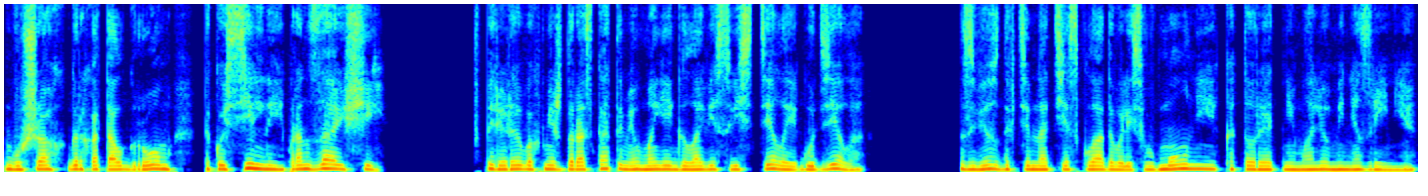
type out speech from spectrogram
В ушах грохотал гром, такой сильный и пронзающий. В перерывах между раскатами в моей голове свистело и гудело. Звезды в темноте складывались в молнии, которые отнимали у меня зрение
